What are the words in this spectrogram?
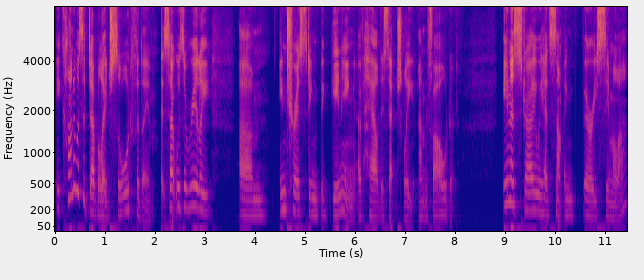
it kind of was a double edged sword for them. So it was a really um, interesting beginning of how this actually unfolded. In Australia, we had something very similar,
